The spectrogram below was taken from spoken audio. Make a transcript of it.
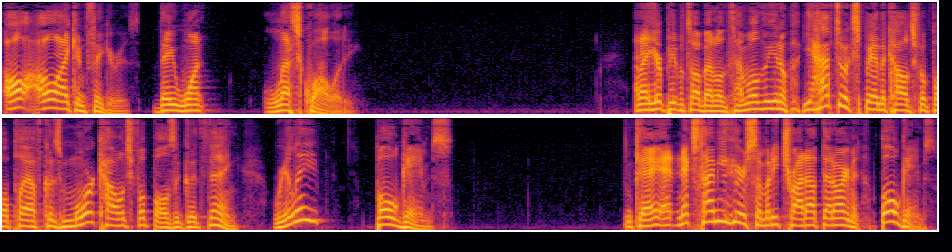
all all I can figure is they want less quality. And I hear people talk about it all the time. Well, you know, you have to expand the college football playoff because more college football is a good thing. Really? Bowl games. Okay? Next time you hear somebody trot out that argument, bowl games.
